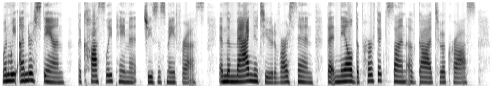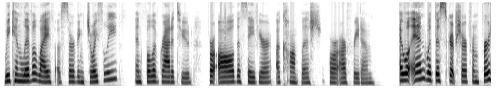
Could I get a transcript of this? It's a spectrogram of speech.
When we understand the costly payment Jesus made for us and the magnitude of our sin that nailed the perfect Son of God to a cross, we can live a life of serving joyfully and full of gratitude for all the Savior accomplished for our freedom. I will end with this scripture from 1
